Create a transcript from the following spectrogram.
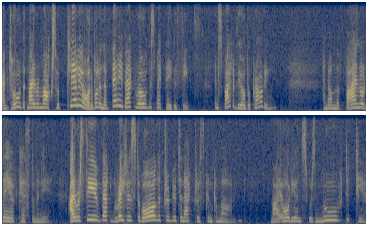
I'm told that my remarks were clearly audible in the very back row of the spectator seats, in spite of the overcrowding. And on the final day of testimony, I received that greatest of all the tributes an actress can command. My audience was moved to tears.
